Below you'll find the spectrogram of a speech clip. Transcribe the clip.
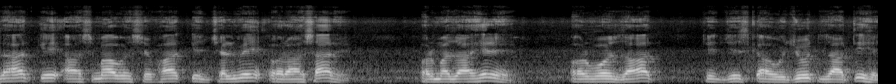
ذات کے آسما و صفات کے جلوے اور آثار ہیں اور مظاہر ہیں اور وہ ذات کہ جس کا وجود ذاتی ہے،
